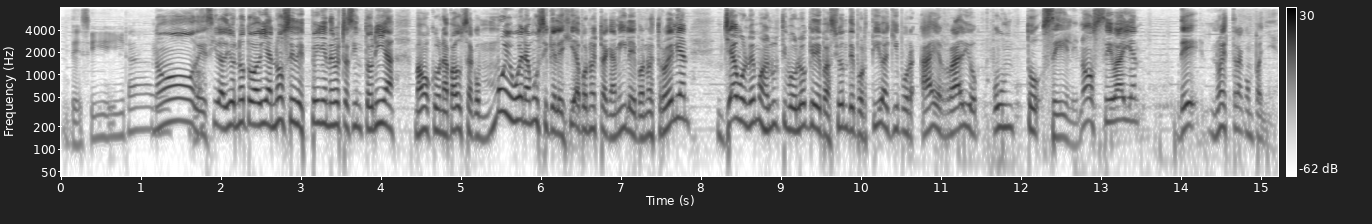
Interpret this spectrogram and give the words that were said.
Decir adiós. No, de decir adiós, no todavía, no se despeguen de nuestra sintonía. Vamos con una pausa con muy buena música elegida por nuestra Camila y por nuestro Elian. Ya volvemos al último bloque de Pasión Deportiva aquí por aerradio.cl. No se vayan de nuestra compañía.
